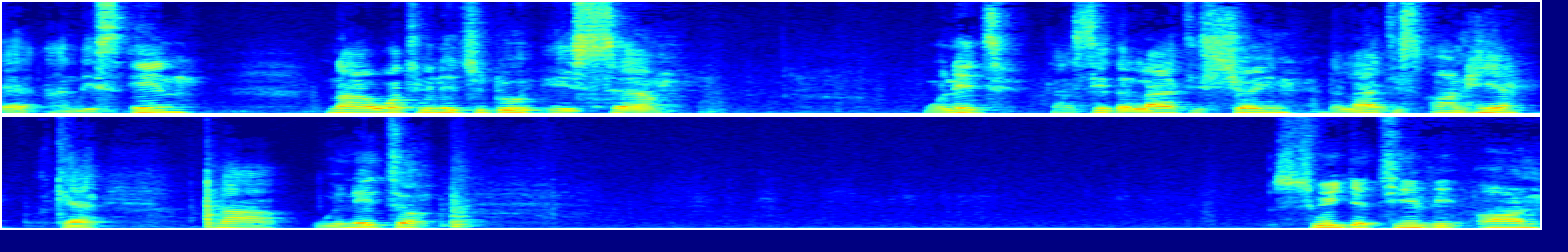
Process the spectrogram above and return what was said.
okay and it's in now what we need to do is um, we need you can see the light is showing the light is on here okay now we need to switch the TV on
